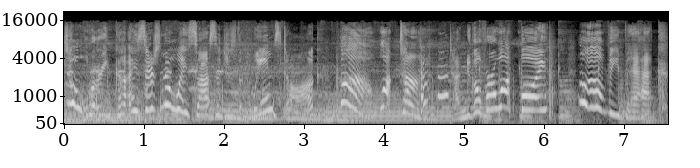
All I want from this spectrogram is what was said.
Don't worry, guys. There's no way Sausage is the queen's dog. Ah, walk time. Time to go for a walk, boy. We'll be back.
